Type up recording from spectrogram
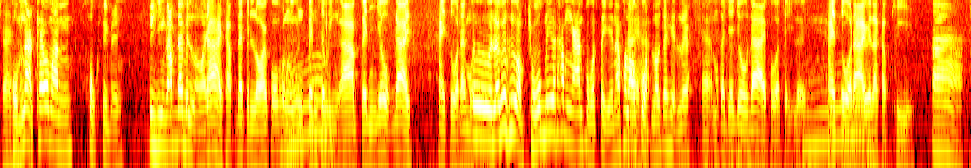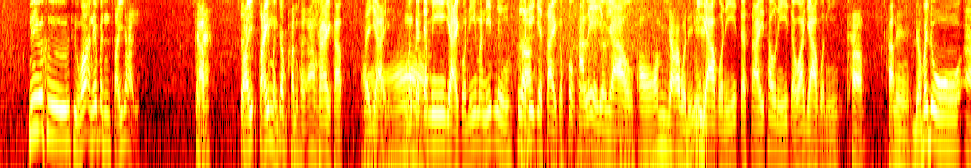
ใช่ผมหนักแค่ประมาณหกสิบเอง จริง ๆ รับได้เป็นร้อย ได้ครับได้เป็นร้อยเพราะพวกนี้มันเป็นสวิงอาร์มเป็นโยกได้ให้ตัวได้หมดเออแล้วก็คือแบบโชคนี่ก็ทำงานปกตินะพอเราใช่ครับ กดเราจะเห็นเลย อ่ามันก็จะโยกได้ปกติเลย อืม ให้ตัวได้เวลาขับขี่ อ่า นี่ก็คือถือว่าอันนี้เป็นไซส์ใหญ่ใช่ไหมครับ ไซส์ไซส์เหมือนกับคันไทอัมใช่ครับ ไซส์ใหญ่ อ๋อ มันก็จะมีใหญ่กว่านี้มานิดนึง เพื่อครับที่จะใส่กับพวกฮาร์เลย์ยาวอ๋อมียาวกว่านี้ๆ มีอีกยาวกว่านี้แต่ไซส์เท่านี้แต่ว่ายาวกว่านี้ ครับครับ นี่เดี๋ยวไปดูอ่า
